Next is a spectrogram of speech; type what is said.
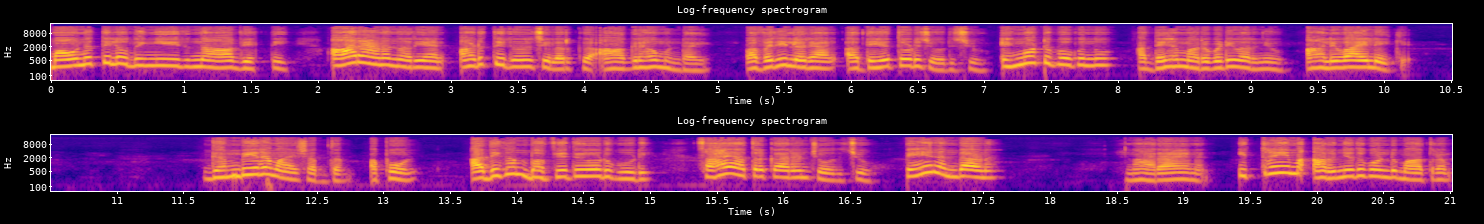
മൗനത്തിൽ ഒതുങ്ങിയിരുന്ന ആ വ്യക്തി ആരാണെന്നറിയാൻ അടുത്തിരുന്ന ചിലർക്ക് ആഗ്രഹമുണ്ടായി. അവരിൽ ഒരാൾ അദ്ദേഹത്തോട് ചോദിച്ചു എങ്ങോട്ട് പോകുന്നു? അദ്ദേഹം മറുപടി പറഞ്ഞു ആലുവായിലേക്ക്. ഗംഭീരമായ ശബ്ദം. അപ്പോൾ അധികം ഭവ്യതയോടുകൂടി സഹയാത്രക്കാരൻ ചോദിച്ചു പേരെന്താണ്? നാരായണൻ ഇത്രയും അറിഞ്ഞതുകൊണ്ട് മാത്രം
